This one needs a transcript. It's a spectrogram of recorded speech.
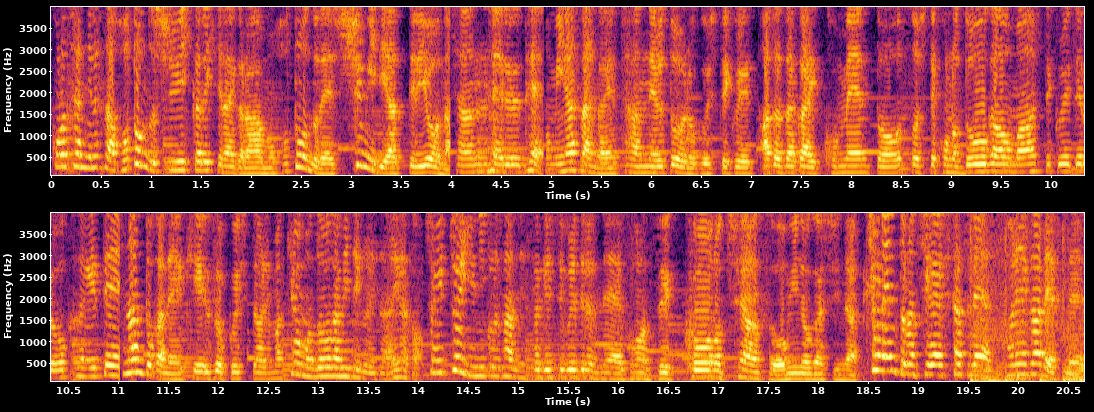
このチャンネルさ、ほとんど収益化できてないから、もうほとんどね、趣味でやってるようなチャンネルで、皆さんがね、チャンネル登録してくれ、温かいコメント、そしてこの動画を回してくれてるおかげで、なんとかね、継続しております。今日も動画見てくれてありがとう。ちょいちょいユニクロさんに値下げしてくれてるんで、この絶好のチャンスをお見逃しなく。去年との違い2つ目、それがですね、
